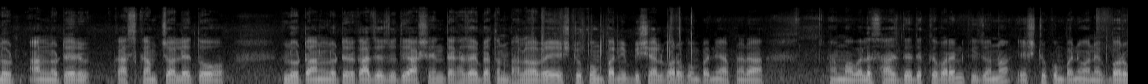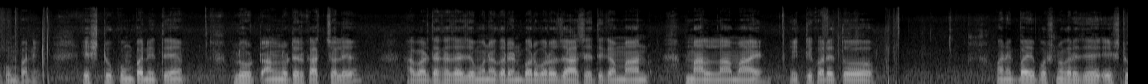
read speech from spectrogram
লোড আনলোডের কাজ কাম চলে। তো লোড আনলোডের কাজে যদি আসেন, দেখা যায় বেতন ভালো হবে। এস টু কোম্পানি বিশাল বড় কোম্পানি আপনারা মোবাইলে সার্চ দিয়ে দেখতে পারেন কি জন্য? এস টু কোম্পানি অনেক বড় কোম্পানি এস টু কোম্পানিতে লোড আনলোডের কাজ চলে। আবার দেখা যায় যে মনে করেন বড় বড় জাহাজে থেকে মান, মাল নামায়। এটি করে তো অনেক ভাই প্রশ্ন করে যে এস টু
